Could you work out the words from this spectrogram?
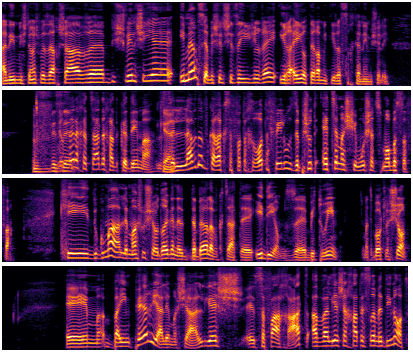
אני משתמש בזה עכשיו אה, בשביל שיהיה אימרסיה, בשביל שזה ייראה, ייראה יותר אמיתי לשחקנים שלי. וזה... אני רוצה ללכת צעד אחד קדימה, כן. זה לאו דווקא רק שפות אחרות אפילו, זה פשוט עצם השימוש עצמו בשפה. כי דוגמה למשהו שעוד רגע נדבר עליו קצת, אידיום זה ביטויים, מטבעות לשון. Um, באימפריה למשל יש אה, שפה אחת אבל יש 11 מדינות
